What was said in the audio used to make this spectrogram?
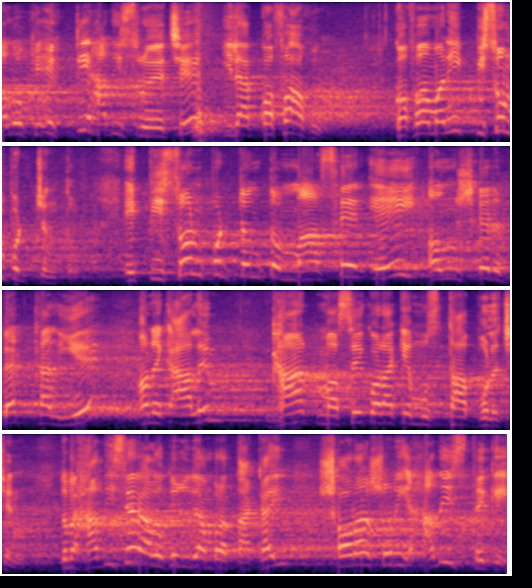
আলোকে একটি হাদিস রয়েছে, ইলা কফাহু। কফা মানে পিছন পর্যন্ত। এই পিছন পর্যন্ত মাসের এই অংশের ব্যাখ্যা নিয়ে অনেক আলেম ঘাট মাসে করাকে মুস্তাহাব বলেছেন। তবে হাদিসের আলোকে যদি আমরা তাকাই, সরাসরি হাদিস থেকে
